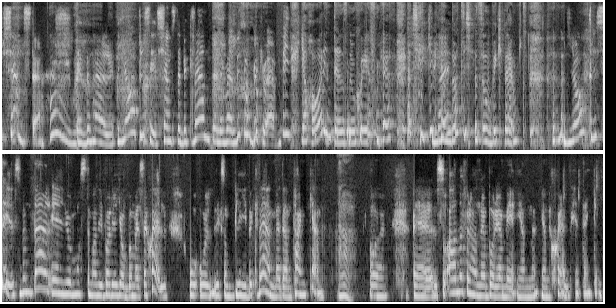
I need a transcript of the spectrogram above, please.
känns det? Oh. Den här, ja, precis. Känns det bekvämt eller väldigt obekvämt? Jag har inte ens någon chef, men jag tycker Nej. ändå att det känns obekvämt. Ja, precis. Men där är ju, måste man ju börja jobba med sig själv och, och liksom bli bekväm med den tanken. Ah. Och, eh, så alla förhandlingar börjar med en, en själv, helt enkelt.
